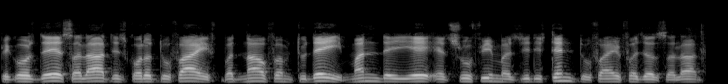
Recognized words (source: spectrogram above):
because their Salat is quarter to five. But now from today, Monday, yeah, at Sufi Masjid is 10 to 5 Fajr Salat.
